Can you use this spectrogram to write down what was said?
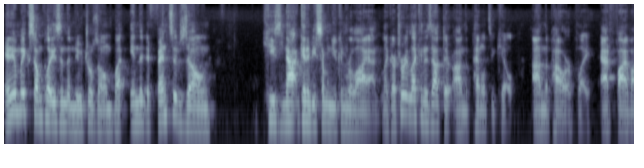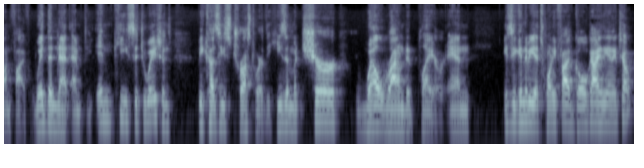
and he'll make some plays in the neutral zone, but in the defensive zone, he's not going to be someone you can rely on. Like Artturi Lehkonen is out there on the penalty kill, on the power play, at five on five, with the net empty in key situations because he's trustworthy. He's a mature, well-rounded player. And is he going to be a 25 goal guy in the NHL?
